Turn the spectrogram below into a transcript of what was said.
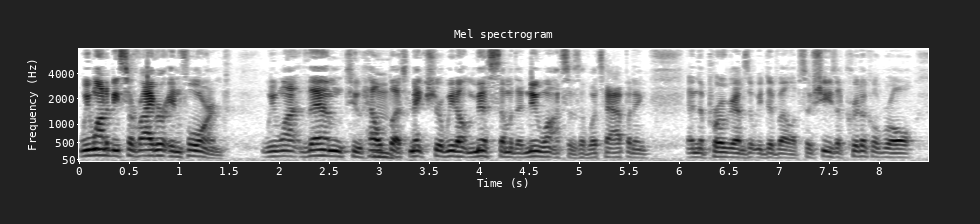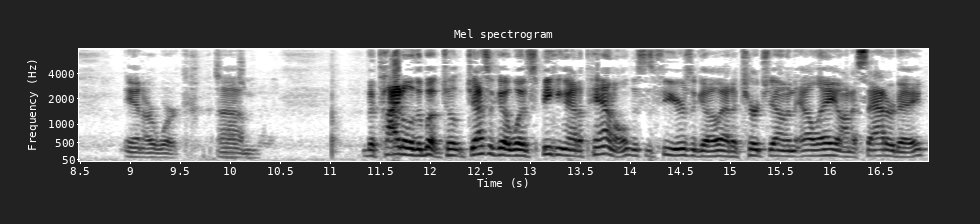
We want to be survivor informed. We want them to help us make sure we don't miss some of the nuances of what's happening and the programs that we develop. So she's a critical role in our work. Um, the title of the book. Jessica was speaking at a panel. This is a few years ago at a church down in L.A. on a Saturday.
